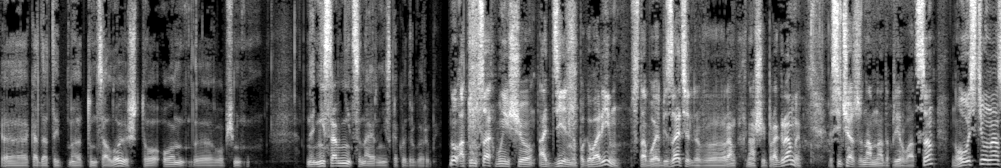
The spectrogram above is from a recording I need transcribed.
э, когда ты э, тунца ловишь, что он, в общем, не сравнится, наверное, ни с какой другой рыбой. Ну, о тунцах мы еще отдельно поговорим с тобой обязательно в рамках нашей программы. Сейчас же нам надо прерваться. Новости у нас.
